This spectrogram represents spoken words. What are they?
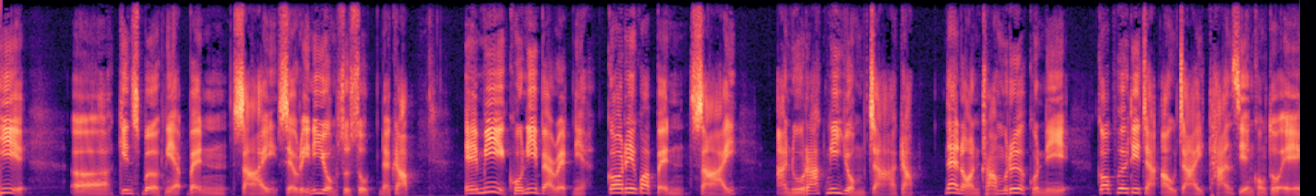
ที่กินสเบิร์กเนี่ยเป็นสายเสรีนิยมสุดๆนะครับเอมี่โคนีแบรเรตเนี่ยก็เรียกว่าเป็นสายอนุรักษ์นิยมจ๋าครับ แน่นอนทรัมป์เลือกคนนี้ ก็เพื่อที่จะเอาใจฐานเสียงของตัวเอง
